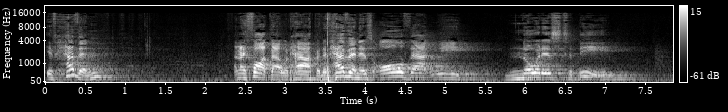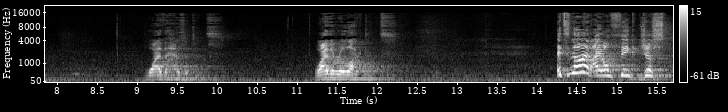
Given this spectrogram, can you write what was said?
If heaven, and I thought that would happen, if heaven is all that we know it is to be, why the hesitance? Why the reluctance? It's not, I don't think, just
